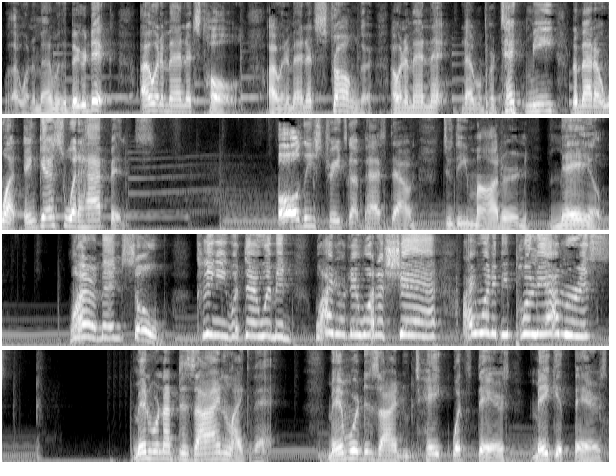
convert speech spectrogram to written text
Well, I want a man with a bigger dick. I want a man that's tall. I want a man that's stronger. I want a man that, that will protect me no matter what. And guess what happens? All these traits got passed down to the modern male. Why are men so clingy with their women? Why don't they want to share? I want to be polyamorous. Men were not designed like that. Men were designed to take what's theirs, make it theirs,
